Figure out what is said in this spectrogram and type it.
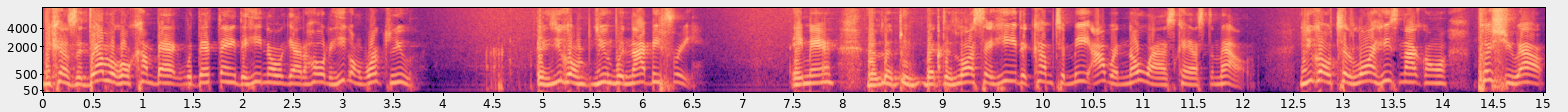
Because the devil gonna come back with that thing that he know he got a hold of. He gonna work you, and you gonna you will not be free. Amen. But the Lord said, "He that come to me, I will no wise cast him out." You go to the Lord, He's not gonna push you out.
